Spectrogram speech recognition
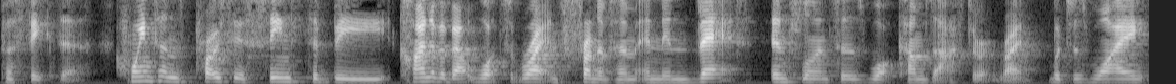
perfect it. Quentin's process seems to be kind of about what's right in front of him, and then that influences what comes after it, right? Which is why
